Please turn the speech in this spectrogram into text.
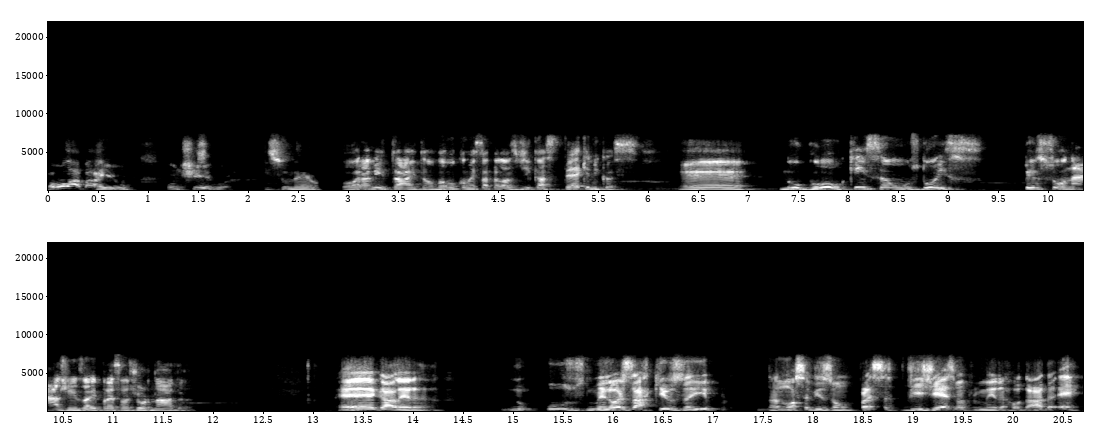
Vamos lá, Barril, contigo. Isso mesmo, bora mitar. Então, vamos começar pelas dicas técnicas. É, no gol, quem são os dois personagens aí para essa jornada? É, galera, no, os melhores arqueiros aí na nossa visão, para essa 21 primeira rodada, é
